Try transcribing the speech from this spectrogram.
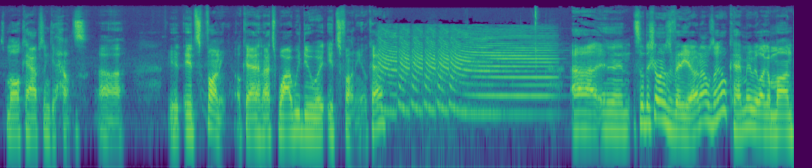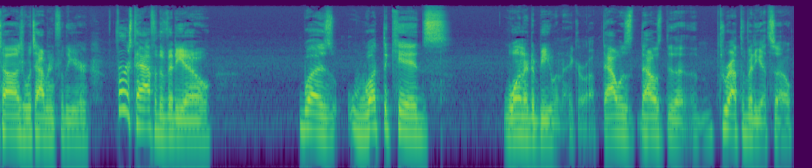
small caps and gowns. Uh, it, it's funny, okay? That's why we do it. It's funny, okay? Uh, and then, so they're showing this video, and I was like, okay, maybe like a montage of what's happening for the year. First half of the video was what the kids wanted to be when they grow up. That was that was the throughout the video. So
